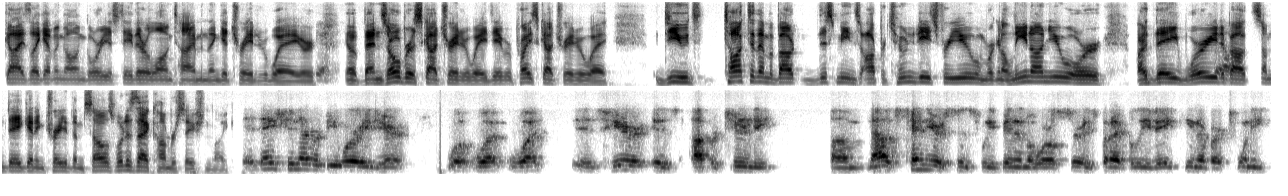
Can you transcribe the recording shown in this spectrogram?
guys like Evan Longoria stay there a long time and then get traded away, or yeah. you know, Ben Zobrist got traded away, David Price got traded away. Do you talk to them about this means opportunities for you and we're going to lean on you, or are they worried yeah. about someday getting traded themselves? What is that conversation like? They should never be worried here. What what what is here is opportunity. Um, now it's 10 years since we've been in the World Series, but I believe 18 of our 20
